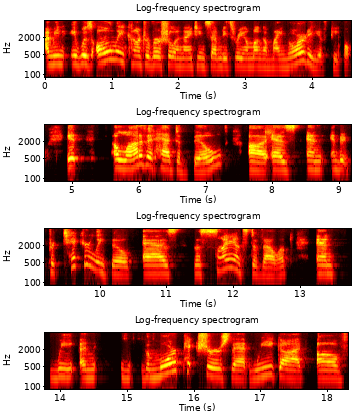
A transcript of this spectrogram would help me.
I mean, it was only controversial in 1973 among a minority of people. It, a lot of it had to build uh, as and and particularly built as the science developed and we and the more pictures that we got of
